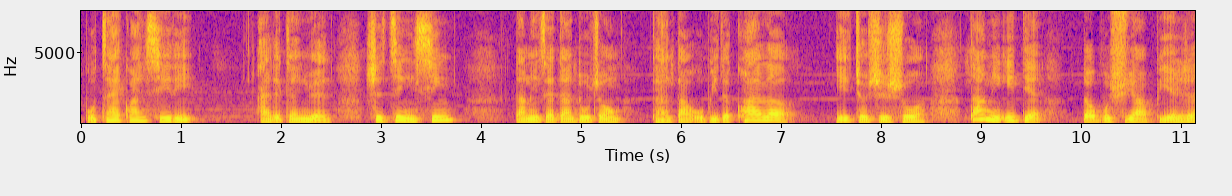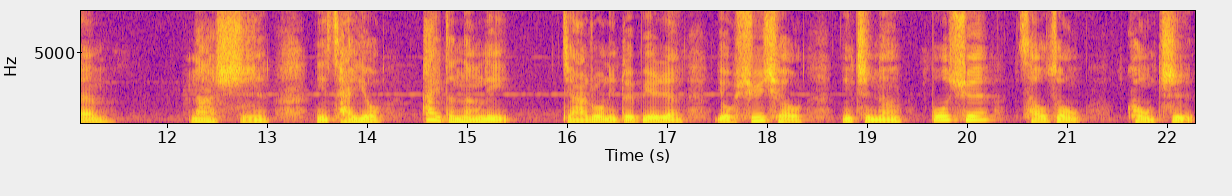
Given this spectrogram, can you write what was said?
不在关系里，爱的根源是静心。当你在单独中感到无比的快乐，也就是说，当你一点都不需要别人，那时你才有爱的能力。假若你对别人有需求，你只能剥削。操纵、控制，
